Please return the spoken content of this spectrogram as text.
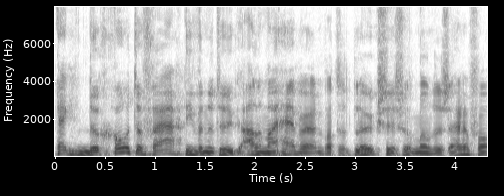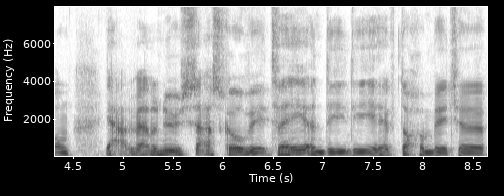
kijk, de grote vraag die we natuurlijk allemaal hebben. Wat het leukste is om dan te zeggen van, ja, we hebben nu SARS-CoV-2 en die, die heeft toch een beetje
